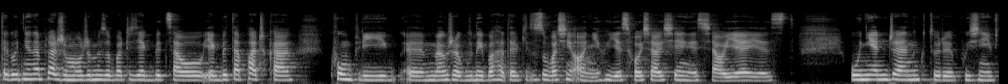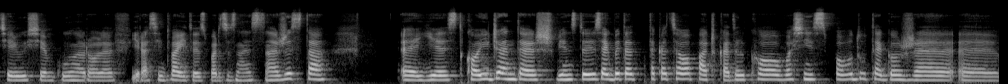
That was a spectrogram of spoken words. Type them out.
tego dnia na plaży możemy zobaczyć jakby całą, jakby ta paczka kumpli e, męża głównej bohaterki, to są właśnie oni. Jest Ho Xiaoxian, jest Xiao Ye, jest Wu Nianzhen, który później wcielił się w główną rolę w Irasi 2 i to jest bardzo znany scenarzysta. E, jest Koijen też, więc to jest jakby ta, taka cała paczka, tylko właśnie z powodu tego, że e,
